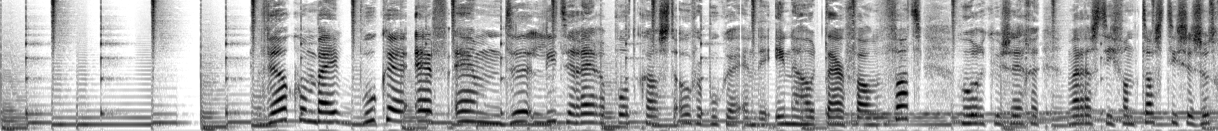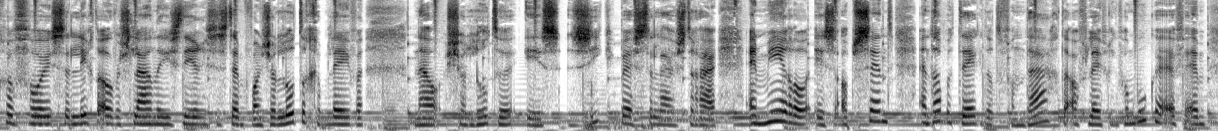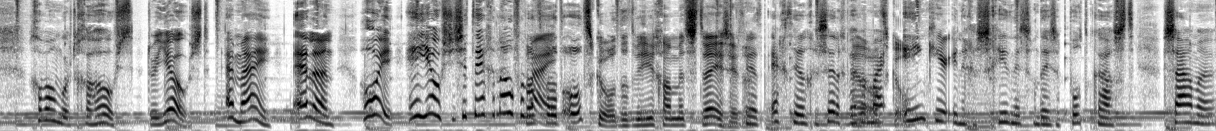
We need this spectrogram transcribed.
Welkom bij Boeken FM, de literaire podcast over boeken en de inhoud daarvan. Wat hoor ik u zeggen? Waar is die fantastische, zoetgevoiste, licht overslaande, hysterische stem van Charlotte gebleven? Nou, Charlotte is ziek, beste luisteraar. En Merel is absent. En dat betekent dat vandaag de aflevering van Boeken FM gewoon wordt gehost door Joost en mij, Ellen. Hoi, hey Joost, je zit tegenover wat, mij. Wat oldschool, dat we hier gewoon met z'n tweeën zitten. Ik vind het echt heel gezellig. We Ja, hebben maar één keer in de geschiedenis van deze podcast samen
